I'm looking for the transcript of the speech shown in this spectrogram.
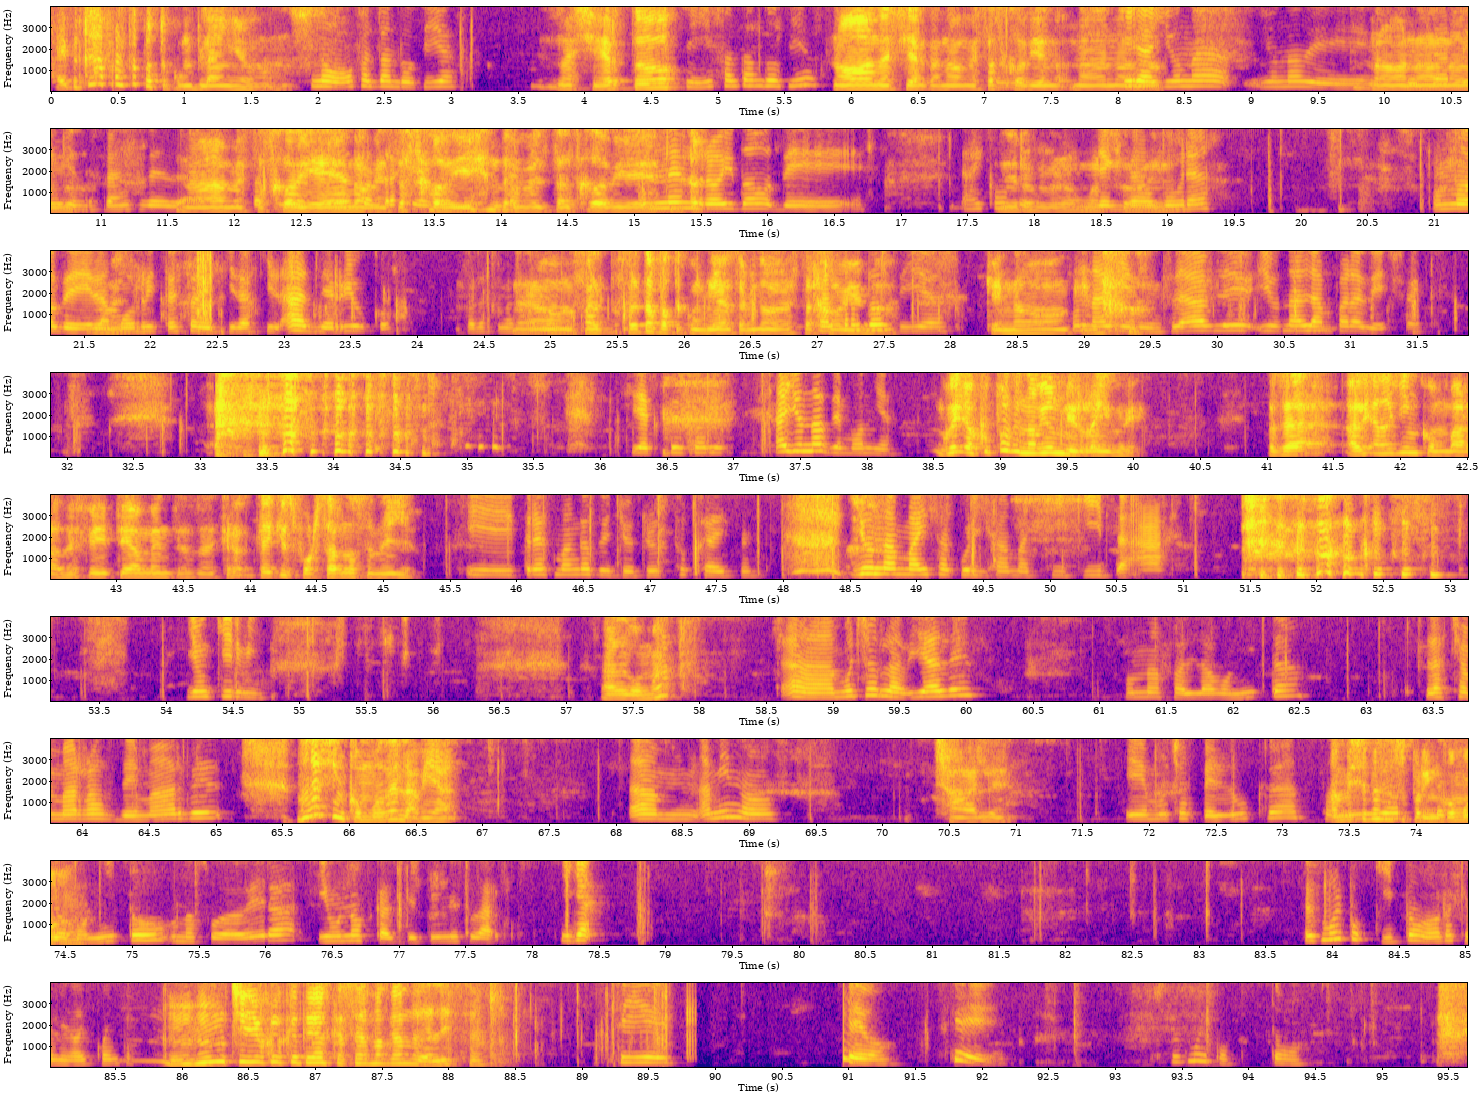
Ay, pero todavía falta para tu cumpleaños. No, faltan dos días. No es cierto. Sí, faltan dos días. No, no es cierto, no, me estás Sí. jodiendo. No, no, Mira, no. y una, y una de, No, de no, no, Darling no. de No, me estás jodiendo, me estás jodiendo, me estás Un jodiendo. androido de. Ay, ¿cómo se llama? De. Gaudura. Uno de la morrita esta de Kira Kill. Ah, de Ryuko. Me. No, falta, falta para tu cumpleaños, a mí no me va a estar Faltan jodiendo. dos días. Que no, que Un no. alguien inflable y una lámpara de Shrek. Y accesorios. Hay unas demonias. Güey, ocupas de novio en mi rey, güey. O sea, al- alguien con varo, definitivamente. O sea, creo que hay que esforzarnos en ello. Y tres mangas de Jujutsu Kaisen. Y una Mai Sakurihama chiquita. Un Kirby. ¿Algo más? Ah, muchos labiales. Una falda bonita. Las chamarras de Marvel. ¿No les incomoda el labial? A mí no. Chale. Eh, muchas pelucas. A mí se me hace súper incómodo. bonito, una sudadera y unos calcetines largos. Y ya. Es muy poquito ahora que me doy cuenta. Ujú, sí, yo creo que tienes que hacer más grande la lista. Sí. Creo. Es que. Pues es muy poquito.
